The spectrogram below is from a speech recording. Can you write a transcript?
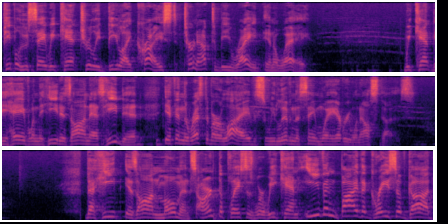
people who say we can't truly be like Christ turn out to be right in a way. We can't behave when the heat is on as he did if in the rest of our lives we live in the same way everyone else does. The heat is on moments aren't the places where we can, even by the grace of God,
